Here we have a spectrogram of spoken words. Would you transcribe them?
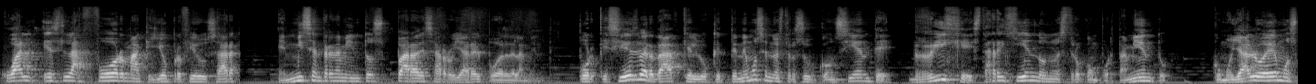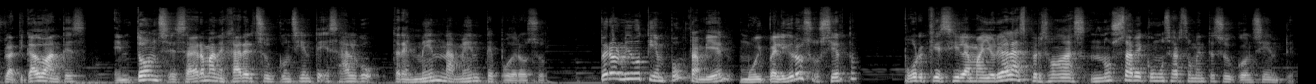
cuál es la forma que yo prefiero usar en mis entrenamientos para desarrollar el poder de la mente. Porque si es verdad que lo que tenemos en nuestro subconsciente rige, está rigiendo nuestro comportamiento, como ya lo hemos platicado antes, entonces saber manejar el subconsciente es algo tremendamente poderoso. Pero al mismo tiempo también muy peligroso, ¿cierto? Porque si la mayoría de las personas no sabe cómo usar su mente subconsciente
